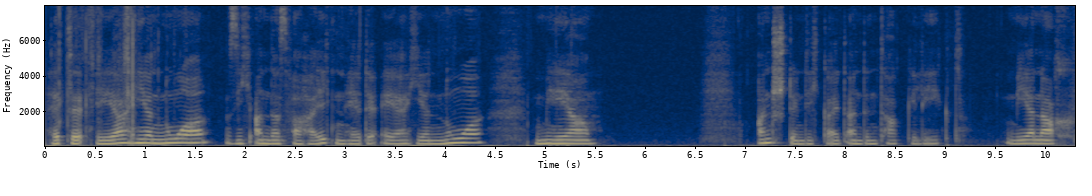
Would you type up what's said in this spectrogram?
Hätte er hier nur sich anders verhalten, hätte er hier nur mehr Anständigkeit an den Tag gelegt, mehr nach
